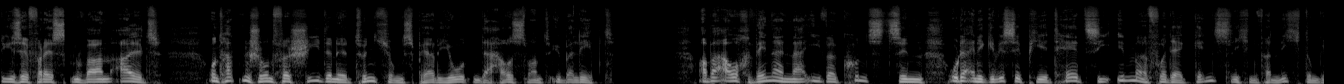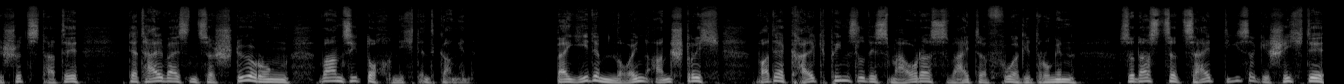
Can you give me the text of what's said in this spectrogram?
Diese Fresken waren alt und hatten schon verschiedene Tünchungsperioden der Hauswand überlebt. Aber auch wenn ein naiver Kunstsinn oder eine gewisse Pietät sie immer vor der gänzlichen Vernichtung geschützt hatte, der teilweisen Zerstörung waren sie doch nicht entgangen. Bei jedem neuen Anstrich war der Kalkpinsel des Maurers weiter vorgedrungen, so dass zur Zeit dieser Geschichte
